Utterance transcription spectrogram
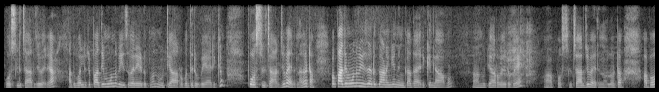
പോസ്റ്റൽ ചാർജ് വരിക. അതുപോലെ ഒരു പതിമൂന്ന് പീസ് വരെ എടുക്കുമ്പോൾ നൂറ്റി അറുപത് രൂപയായിരിക്കും പോസ്റ്റൽ ചാർജ് വരുന്നത് കേട്ടോ. അപ്പോൾ പതിമൂന്ന് പീസ് എടുക്കുകയാണെങ്കിൽ നിങ്ങൾക്ക് അതായിരിക്കും ലാഭം നൂറ്റി അറുപത് രൂപയെ പോസ്റ്റൽ ചാർജ് വരുന്നുള്ളൂ കേട്ടോ അപ്പോൾ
